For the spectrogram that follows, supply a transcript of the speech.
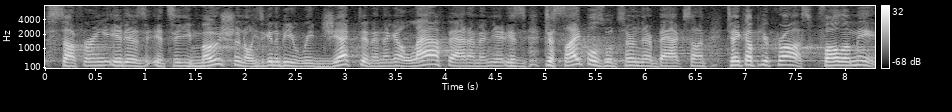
suffering, it is it's emotional. He's going to be rejected and they're going to laugh at him, and his disciples will turn their backs on him. Take up your cross, follow me.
